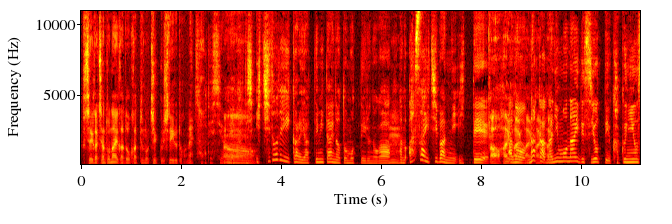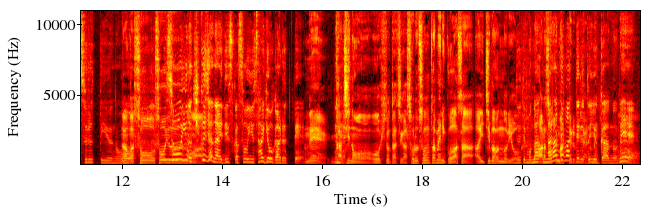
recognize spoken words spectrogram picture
不正がちゃんとないないかどうかっていうのをチェックしているとかね。そうですよね。私一度でいいからやってみたいなと思っているのが、うん、あの朝一番に行って、あの中何もないですよっていう確認をするっていうのを。なんかそうそういうそういうの聞くじゃないですか。そういう作業があるって。ねガチの人たちがそれそのためにこう朝一番乗りをでもな並んで待ってるというかあのね。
